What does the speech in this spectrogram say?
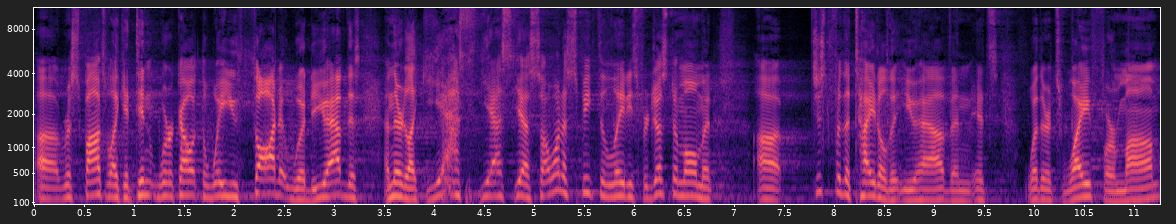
uh, responsible, like it didn't work out the way you thought it would? Do you have this? And they're like, yes, yes, yes. So I want to speak to the ladies for just a moment, uh, just for the title that you have, and it's whether it's wife or mom.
